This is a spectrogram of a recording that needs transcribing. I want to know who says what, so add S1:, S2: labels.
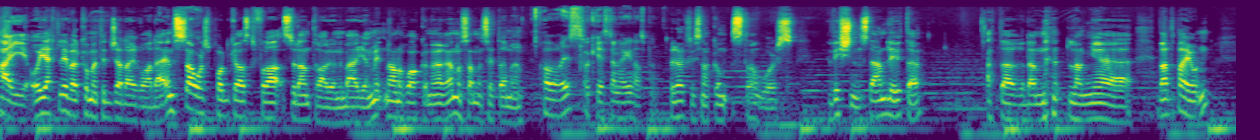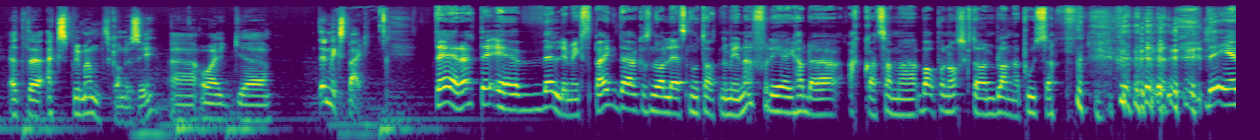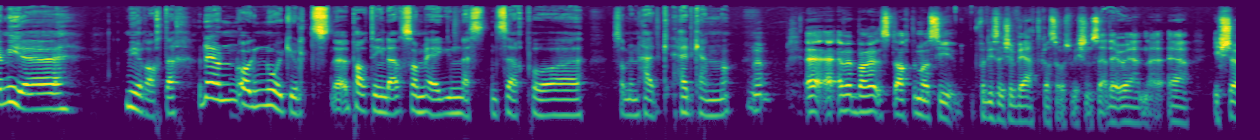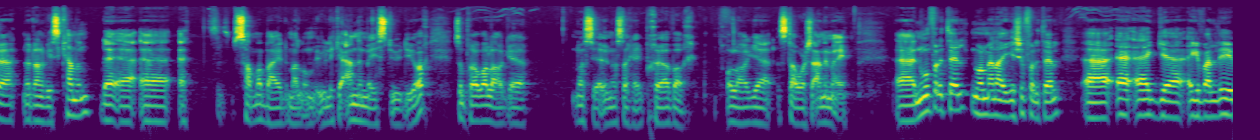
S1: Hei, og hjertelig velkommen til Jedi-rådet, en Star Wars-podkast fra Studentradioen i Bergen. Mitt navn er Håkon Øren, og sammen sitter jeg med
S2: Håvaris.
S3: Og Kristian Høgen Aspen.
S1: I dag skal vi snakke om Star Wars Visions. Det er endelig ute etter den lange venteperioden. Et eh, eksperiment, kan du si. Eh, og jeg det er en mixed bag.
S2: Det er det. Det er veldig mixed bag. Det er akkurat som du har lest notatene mine, fordi jeg hadde akkurat samme, bare på norsk, da, en blanda pose. det er mye mye rart der. Det er jo òg noe kult. Et par ting der som jeg nesten ser på eh, som en head, headcanon nå.
S1: Ja. Jeg, Jeg vil bare starte med å si, for de som ikke vet hva Social Visions er, det er jo en, er ikke nødvendigvis canon. Det er eh, et samarbeid mellom ulike anime-studioer som prøver å lage Nå sier jeg understreker jeg prøver å lage Star Wars anime. Eh, Noen får det til, noen mener jeg ikke får det til. Eh, Jeg, jeg, jeg er veldig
